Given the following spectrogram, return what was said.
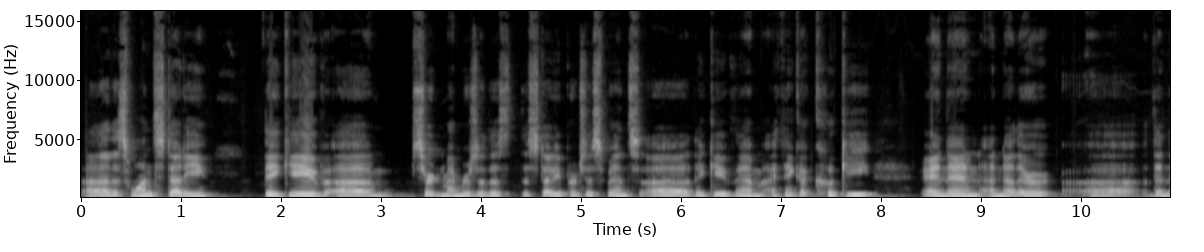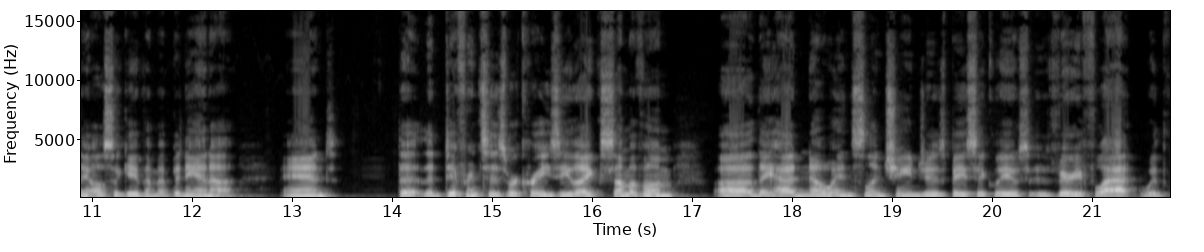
uh, this one study, they gave um, certain members of this the study participants, uh, they gave them I think a cookie, and then another. Uh, then they also gave them a banana, and the the differences were crazy. Like some of them, uh, they had no insulin changes. Basically, it was, it was very flat with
